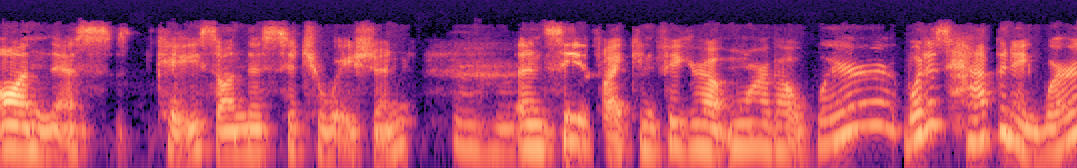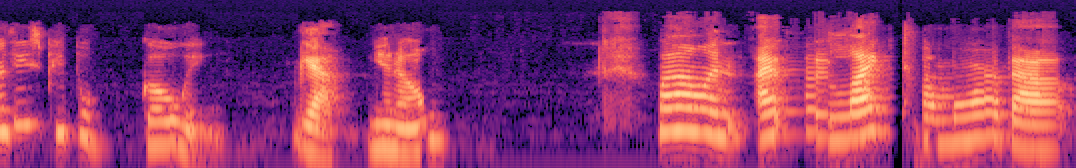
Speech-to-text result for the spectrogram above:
on this case, on this situation, hmm and see if I can figure out more about where, what is happening, where are these people going? Yeah. You know, Well, and I would like to know more about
